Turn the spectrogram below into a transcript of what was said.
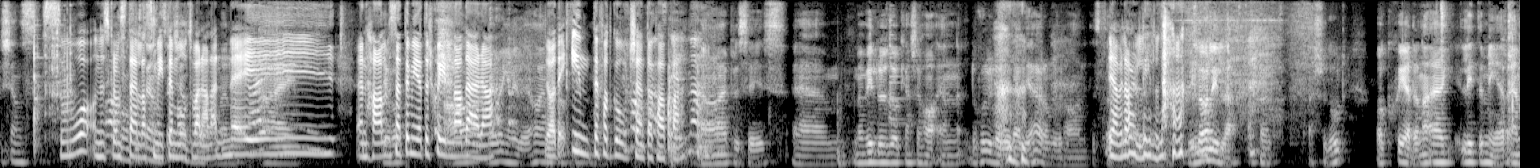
känns... Så, och nu ska de ställas mitt emot känns bra, varandra. men- Nej! En halv var- centimeters skillnad Ja, där. Du hade inte fått godkänt av pappa. Ja, precis. Ehm, men vill du då kanske ha en... Då får du lov att välja här om du vill ha en lite större. Jag vill ha den lilla. Vill du ha lilla? Varsågod. Och skedarna är lite mer än...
